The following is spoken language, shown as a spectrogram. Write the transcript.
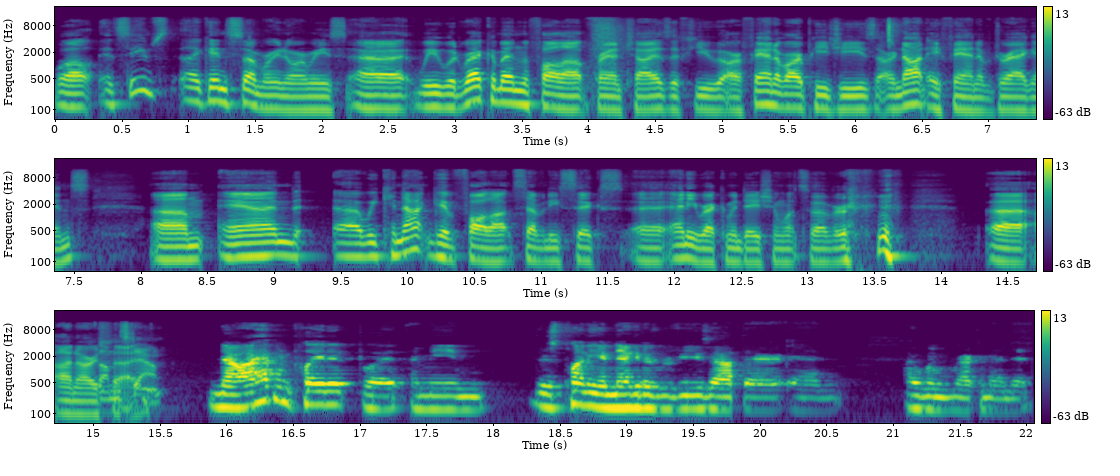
Well, it seems like in summary, normies, uh, we would recommend the Fallout franchise if you are a fan of RPGs, are not a fan of dragons, um, and uh, we cannot give Fallout 76 uh, any recommendation whatsoever uh, on our Thumbs side. down. No, I haven't played it, but I mean, there's plenty of negative reviews out there, and I wouldn't recommend it.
